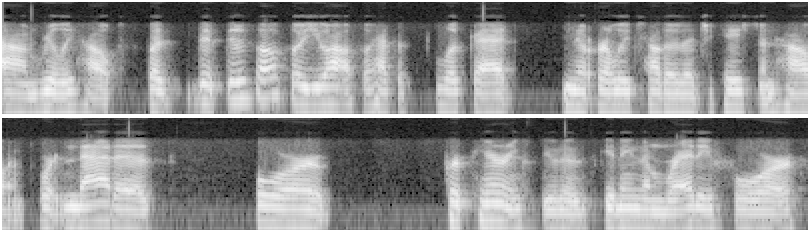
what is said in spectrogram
um, really helps. But there's also you also have to look at you know early childhood education, how important that is for preparing students, getting them ready for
